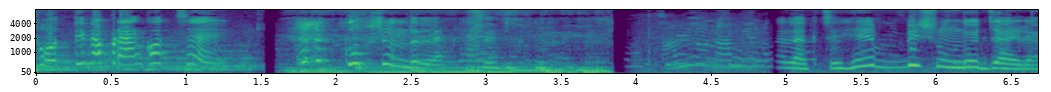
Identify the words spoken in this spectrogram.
সত্যি না প্র্যাঙ্ক হচ্ছে খুব সুন্দর লাগছে লাগছে হেভি সুন্দর জায়গা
